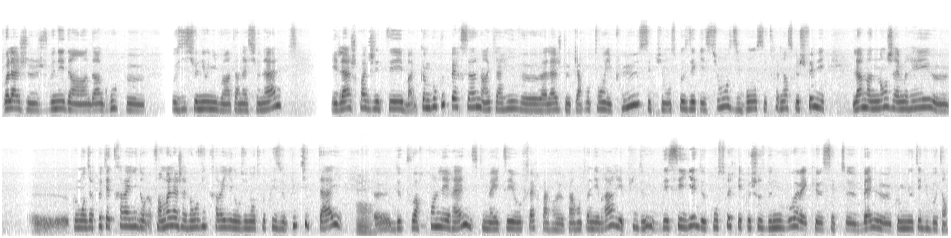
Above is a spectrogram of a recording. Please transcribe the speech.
voilà, je, je venais d'un groupe euh, positionné au niveau international. Et là, je crois que j'étais, bah, comme beaucoup de personnes hein, qui arrivent euh, à l'âge de 40 ans et plus, et puis on se pose des questions, on se dit, bon, c'est très bien ce que je fais, mais là, maintenant, j'aimerais euh, euh, comment dire, peut-être travailler dans. Enfin, moi là, j'avais envie de travailler dans une entreprise de plus petite taille, mmh. euh, de pouvoir prendre les rênes, ce qui m'a été offert par, par Antoine Hébrard, et puis d'essayer de, construire quelque chose de nouveau avec cette belle communauté du Botin.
